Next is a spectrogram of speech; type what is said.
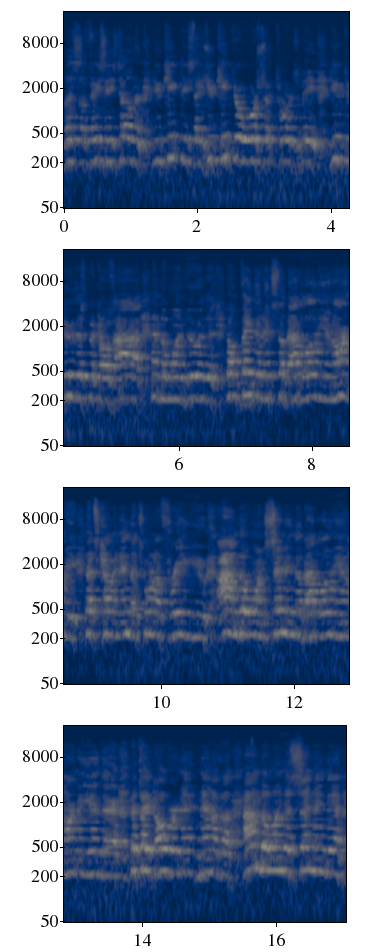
of the feast, he's telling them, you keep these things, you keep your worship towards me. You do this because I am the one doing this. Don't think that it's the Babylonian army that's coming in that's going to free you. I'm the one sending the Babylonian army in there to take over Nin- Nineveh. I'm the one that's sending them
